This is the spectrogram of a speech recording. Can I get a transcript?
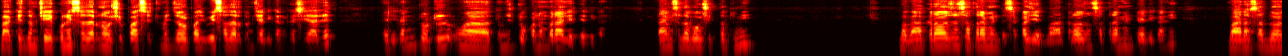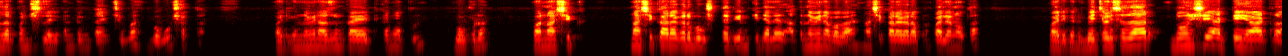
बाकी तुमचे एकोणीस हजार नऊशे पासष्ट म्हणजे जवळपास वीस हजार तुमच्या ठिकाणी कसे आलेत? या ठिकाणी टोटल तुमचे टोकन नंबर आले त्या ठिकाणी. टाइम सुद्धा बघू शकता तुम्ही. बघा अकरा वाजून सतरा मिनिटं सकाळचे आहेत अकरा वाजून सतरा मिनिटं या ठिकाणी बारा सात दोन हजार पंचवीस या ठिकाणी तुम्ही टाइम सुद्धा बघू शकता. या ठिकाणी नवीन अजून काय या ठिकाणी आपण बघू पुढं? बा नाशिक नाशिक कारागार बघू शकता की किती आले आता नवीन बघा. नाशिक कारागार आपण पाहिला नव्हता. बाहेर ठिकाणी बेचाळीस हजार दोनशे अठ्ठे अठरा.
